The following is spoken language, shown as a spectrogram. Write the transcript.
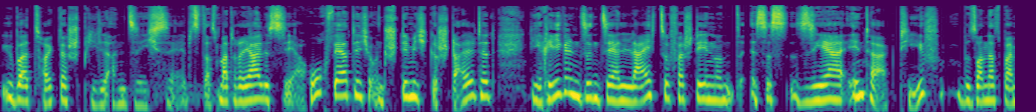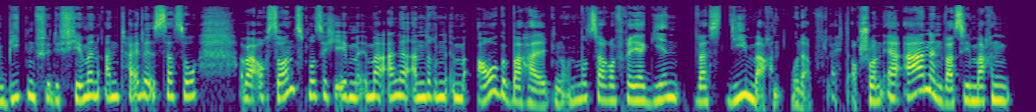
überzeugt das Spiel an sich selbst. Das Material ist sehr hochwertig und stimmig gestaltet. Die Regeln sind sehr leicht zu verstehen und es ist sehr interaktiv. Besonders beim Bieten für die Firmenanteile ist das so. Aber auch sonst muss ich eben immer alle anderen im Auge behalten und muss darauf reagieren, was die machen. Oder vielleicht auch schon erahnen, was sie machen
